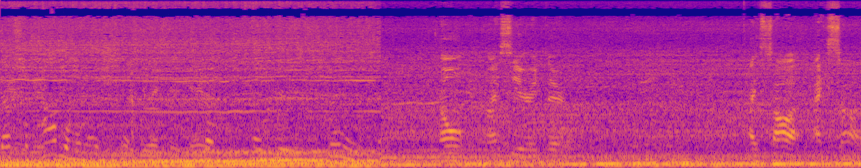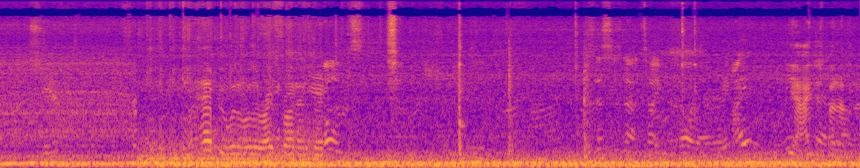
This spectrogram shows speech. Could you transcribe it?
That's the problem in legislation. That as you're training, Oh, I see it right there. I saw it. I saw it. See it? I'm happy with where the right front is. Oh, this this is not tight. You know that, right? I, Yeah, I just put it on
